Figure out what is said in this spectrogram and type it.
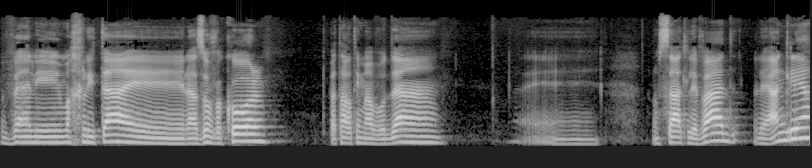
ואני מחליטה אה, לעזוב הכל, התפטרתי מעבודה, אה, נוסעת לבד לאנגליה,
